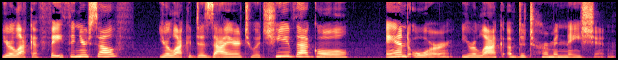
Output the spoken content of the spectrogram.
Your lack of faith in yourself, your lack of desire to achieve that goal, and or your lack of determination.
